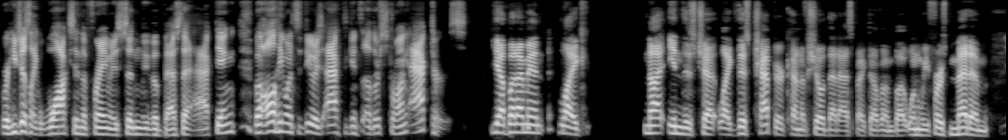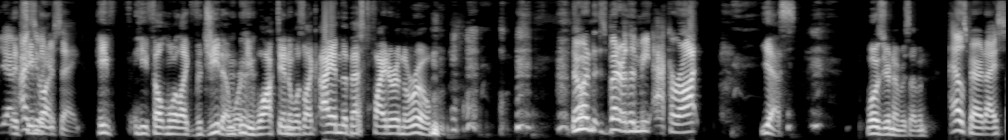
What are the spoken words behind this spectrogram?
where he just like walks in the frame and is suddenly the best at acting. But all he wants to do is act against other strong actors. Yeah, but I meant like not in this chat. Like this chapter kind of showed that aspect of him. But when we first met him, Yeah, It I see seemed what like- you're saying. he he felt more like Vegeta, where he walked in and was like, "I am the best fighter in the room." No one is better than me, Kakarot. yes. What was your number seven? Hell's Paradise.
